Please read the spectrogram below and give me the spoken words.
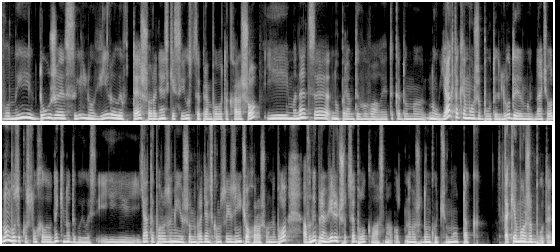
вони дуже сильно вірили в те, що Радянський Союз це прям було так хорошо. І мене це ну прям дивувало. Я така думаю, ну як таке може бути? Люди, ми, наче одну музику слухали, одне кіно дивились. І я типу розумію, що на Радянському Союзі нічого хорошого не було, а вони прям вірять, що це було класно. От на вашу думку, чому так? Таке може бути.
